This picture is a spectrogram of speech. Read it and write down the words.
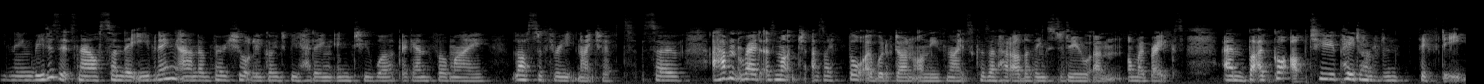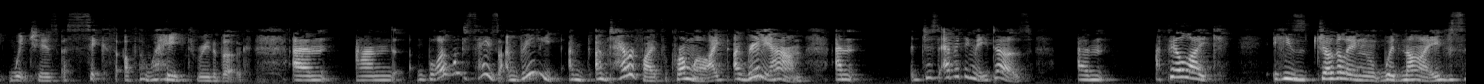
Evening readers, it's now Sunday evening and I'm very shortly going to be heading into work again for my last of three night shifts. So I haven't read as much as I thought I would have done on these nights because I've had other things to do um, on my breaks. Um, but I've got up to page 150, which is a sixth of the way through the book. Um, and what I want to say is I'm really, I'm, I'm terrified for Cromwell. I, I really am. And just everything that he does, um, I feel like he's juggling with knives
